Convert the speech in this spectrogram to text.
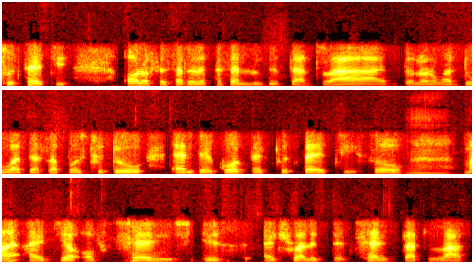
to 30. All of a sudden, the person loses their drive. They no longer do what they're supposed to do, and they go back to 30. So, mm. my idea of change is actually the change that lasts.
